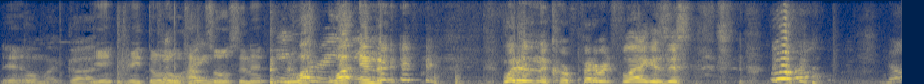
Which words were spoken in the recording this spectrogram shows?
Damn. Oh my god. You ain't, you ain't throw King no hot tree. sauce in it. pink What- tree what in the? What in the Confederate flag is this? no, no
